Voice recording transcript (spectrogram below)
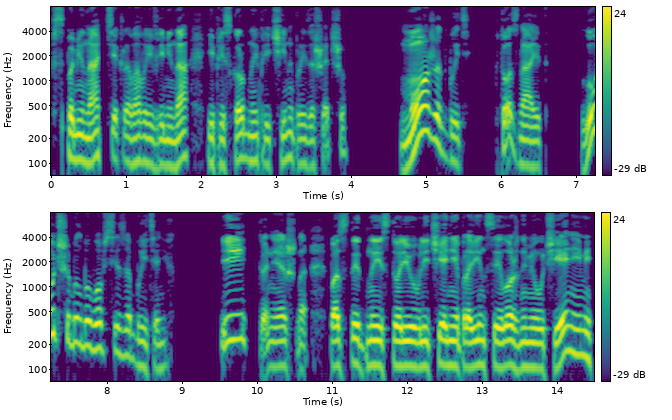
вспоминать те кровавые времена и прискорбные причины произошедшего. Может быть, кто знает, лучше было бы вовсе забыть о них. И, конечно, постыдная история увлечения провинции ложными учениями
